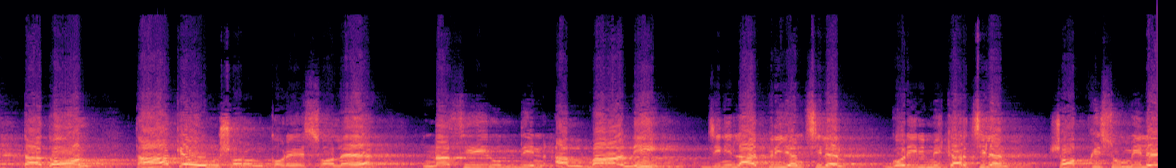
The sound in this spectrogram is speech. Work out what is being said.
একটা দল তাকে অনুসরণ করে চলে। নাসির উদ্দিন আলবানি, যিনি লাইব্রেরিয়ান ছিলেন, গরির মিকার ছিলেন সব কিছু মিলে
